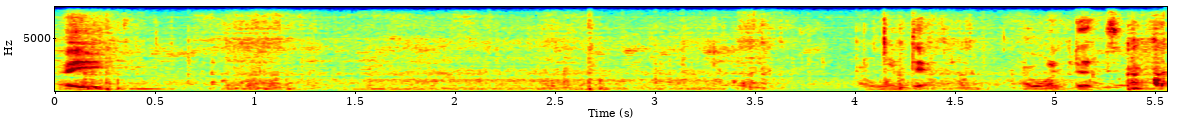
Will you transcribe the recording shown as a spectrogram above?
Hey. I want that. I want that.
